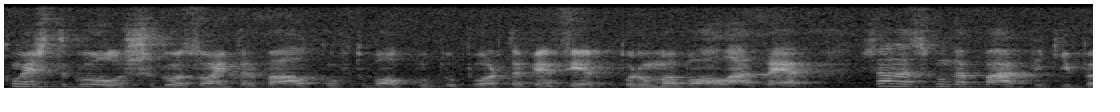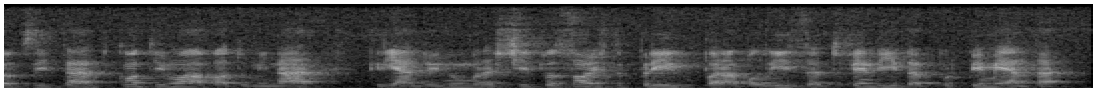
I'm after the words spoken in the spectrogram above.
Com este golo chegou-se ao intervalo com o Futebol Clube do Porto a vencer por uma bola a zero. Já na segunda parte, a equipa visitante continuava a dominar, criando inúmeras situações de perigo para a baliza defendida por Pimenta.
